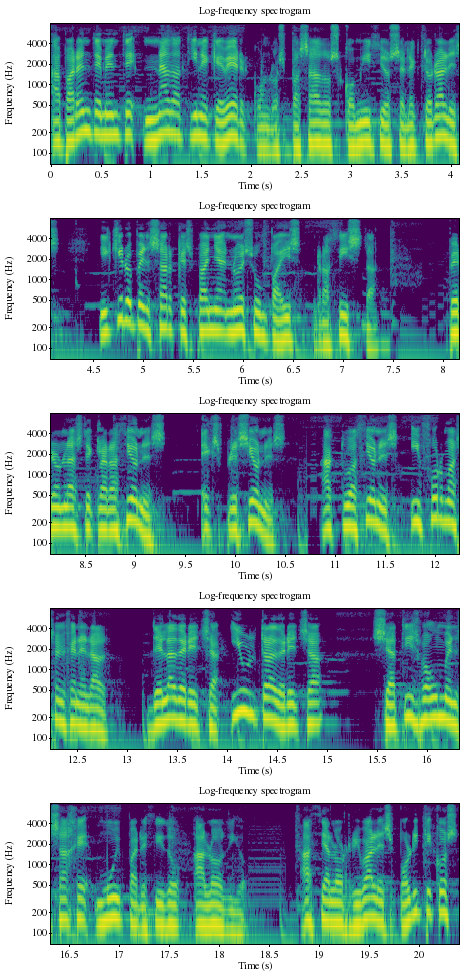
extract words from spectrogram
aparentemente nada tiene que ver con los pasados comicios electorales y quiero pensar que España no es un país racista, pero en las declaraciones, expresiones, actuaciones y formas en general de la derecha y ultraderecha se atisba un mensaje muy parecido al odio hacia los rivales políticos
